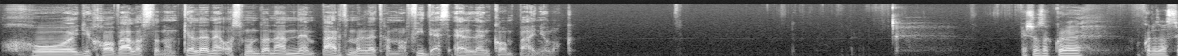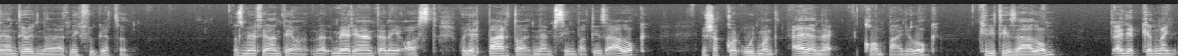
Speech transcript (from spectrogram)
hogy ha választanom kellene, azt mondanám nem párt mellett, hanem a Fidesz ellen kampányolok. És az akkor, akkor az azt jelenti, hogy ne lehetnék független? Az miért, jelenti, miért jelenteni azt, hogy egy pártal nem szimpatizálok, és akkor úgymond ellene kampányolok, kritizálom, egyébként meg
